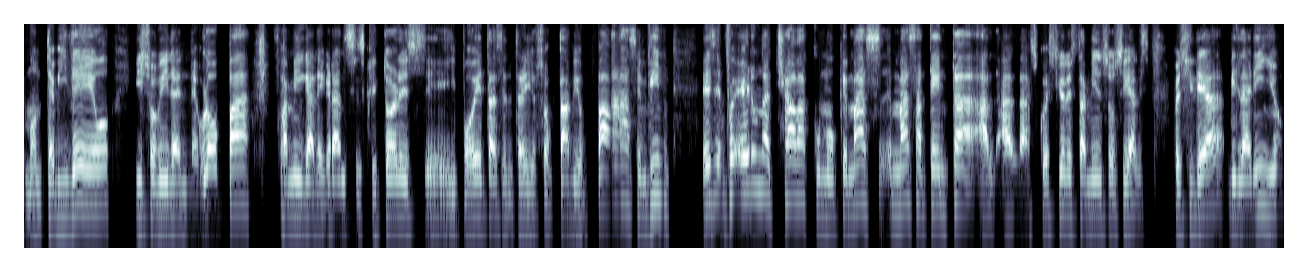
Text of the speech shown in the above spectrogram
Montevideo, hizo vida en Europa, fue amiga de grandes escritores eh, y poetas, entre ellos Octavio Paz, en fin, era una chava como que más, más atenta a, las cuestiones también sociales. Idea Vilariño,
